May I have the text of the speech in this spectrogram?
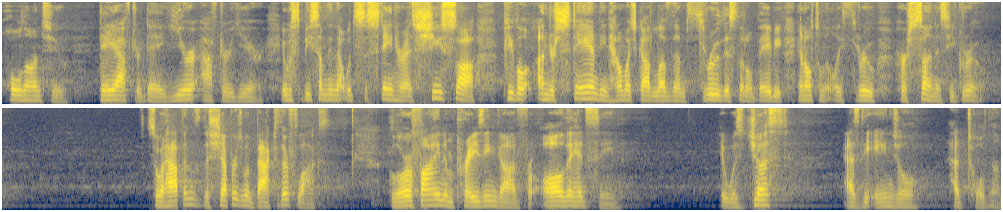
hold on to day after day, year after year. It was to be something that would sustain her as she saw people understanding how much God loved them through this little baby and ultimately through her son as he grew. So, what happens? The shepherds went back to their flocks, glorifying and praising God for all they had seen. It was just as the angel had told them.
